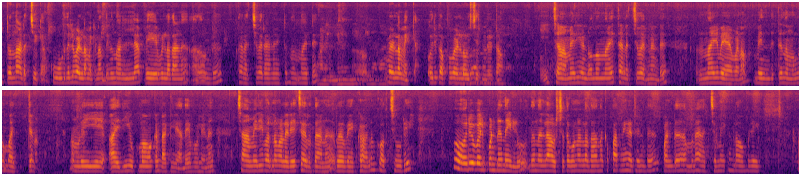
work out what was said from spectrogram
ഇട്ടൊന്ന് അടച്ച് വെക്കാം കൂടുതൽ വെള്ളം വെക്കണം. ഇതിന് നല്ല വേവുള്ളതാണ്. അതുകൊണ്ട് തിളച്ച് വരാനായിട്ട് നന്നായിട്ട് വെള്ളം വെക്കാം. ഒരു കപ്പ് വെള്ളം ഒഴിച്ചിട്ടുണ്ട് കേട്ടോ. ഈ ചാമരി ഉണ്ടോ നന്നായി തിളച്ച് വരുന്നുണ്ട്. നന്നായി വേവണം വെന്തിട്ട് നമുക്ക് വറ്റണം. നമ്മൾ ഈ അരി ഉപ്മാവൊക്കെ ഉണ്ടാക്കില്ലേ അതേപോലെയാണ്. ചാമരി പറഞ്ഞാൽ വളരെ ചെറുതാണ്. റവയേക്കാളും കുറച്ചുകൂടി ഒരു വലിപ്പമുണ്ടെന്നേ ഉള്ളൂ. ഇത് നല്ല ഔഷധ ഗുണമുള്ളതാന്നൊക്കെ പറഞ്ഞ് കേട്ടിട്ടുണ്ട്. പണ്ട് നമ്മുടെ അച്ഛമ്മയൊക്കെ ഉണ്ടാകുമ്പോഴേ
